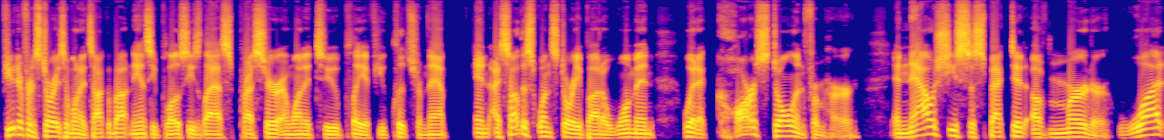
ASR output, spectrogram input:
a few different stories I want to talk about. Nancy Pelosi's last presser. I wanted to play a few clips from that. And I saw this one story about a woman who had a car stolen from her, and now she's suspected of murder. What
